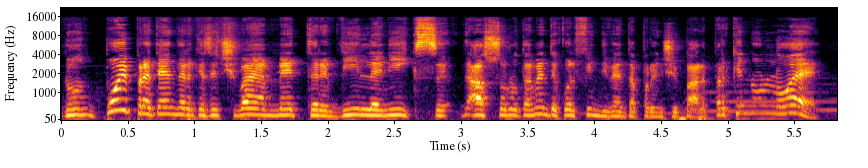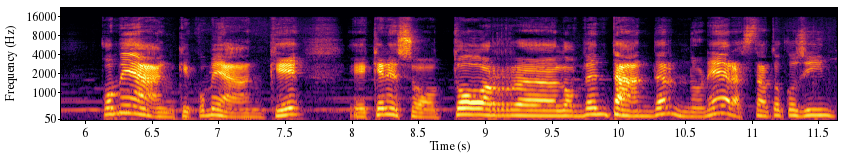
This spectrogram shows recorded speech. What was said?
Non puoi pretendere che se ci vai a mettere Villain X, assolutamente quel film diventa principale, perché non lo è. Come anche, come anche, eh, che ne so, Thor uh, Love and Thunder non era stato così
